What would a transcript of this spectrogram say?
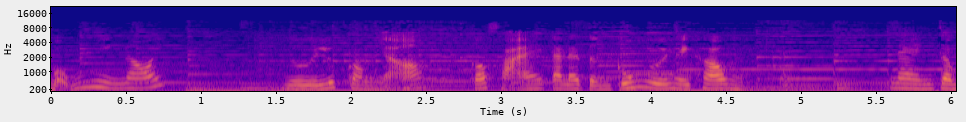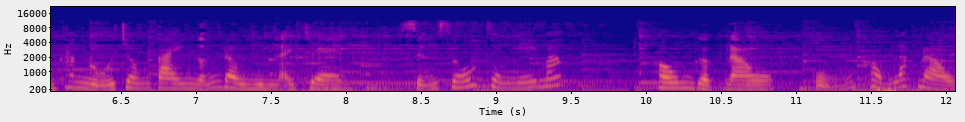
Bỗng nhiên nói Người lúc còn nhỏ Có phải ta đã từng cứu người hay không Nàng cầm khăn lụa trong tay ngẩng đầu nhìn lại chàng, sửng sốt trong nháy mắt, không gật đầu, cũng không lắc đầu.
